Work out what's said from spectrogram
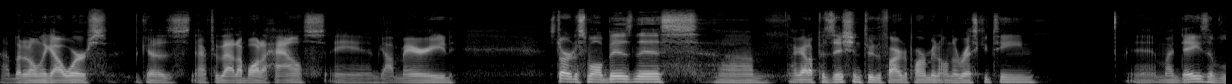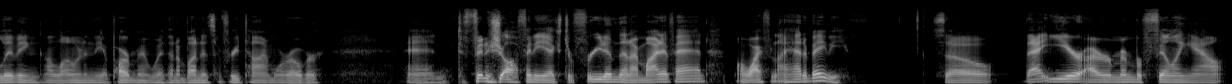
Uh, but it only got worse because after that, I bought a house and got married, started a small business. Um, I got a position through the fire department on the rescue team. And my days of living alone in the apartment with an abundance of free time were over. And to finish off any extra freedom that I might have had, my wife and I had a baby. So that year, I remember filling out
